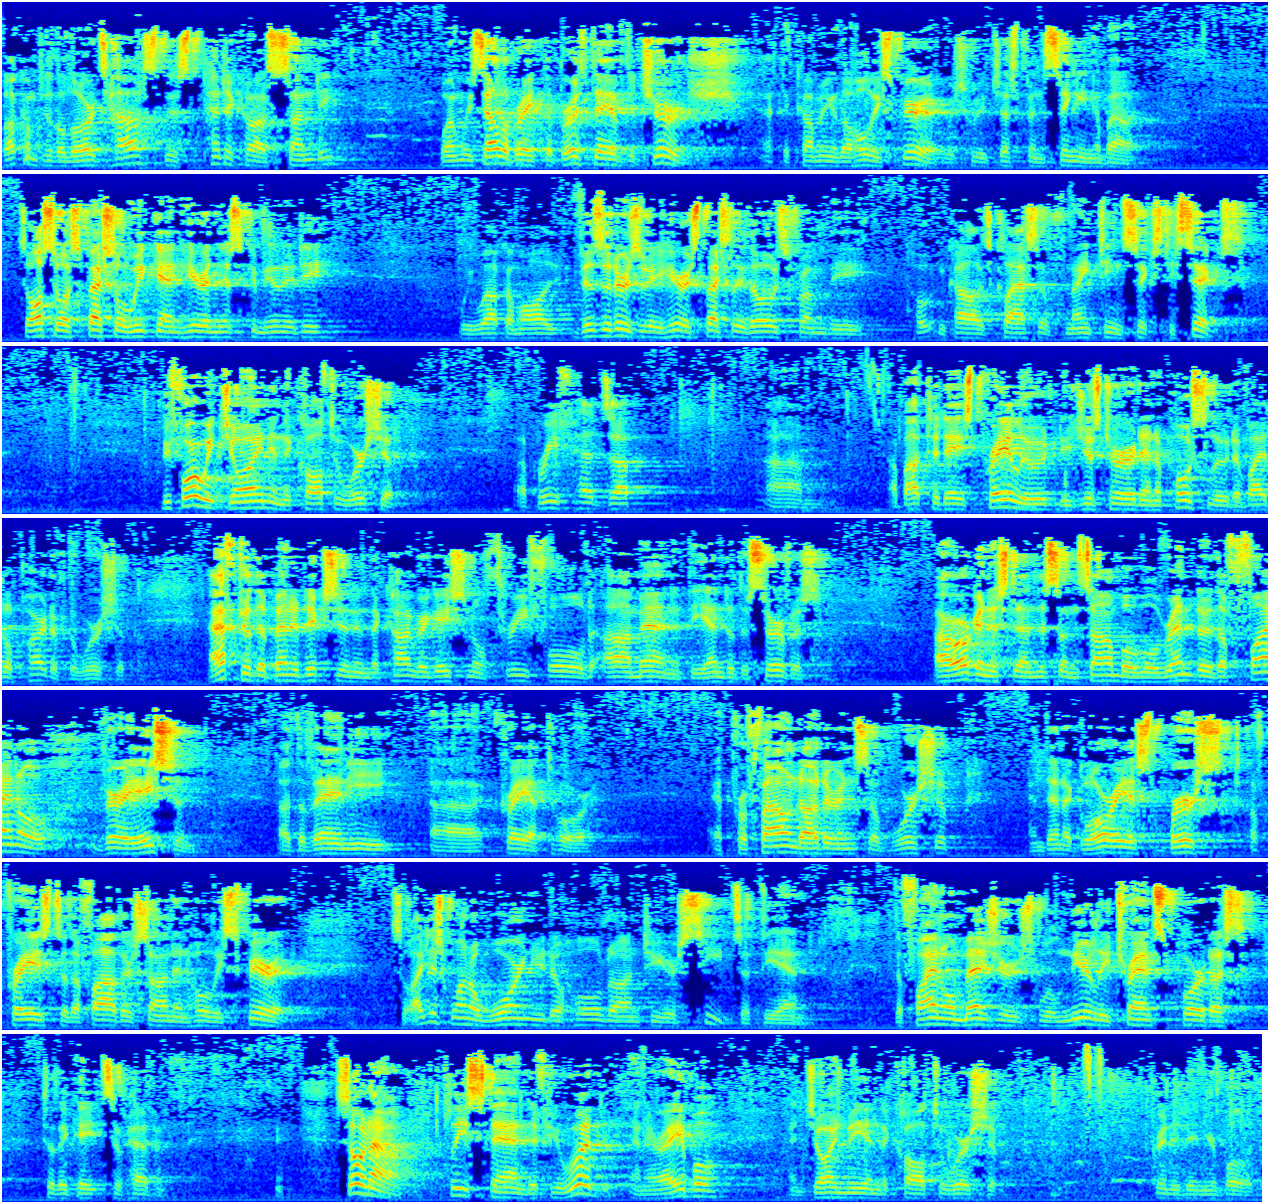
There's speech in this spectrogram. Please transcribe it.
Welcome to the Lord's house this Pentecost Sunday when we celebrate the birthday of the church at the coming of the Holy Spirit, which we've just been singing about. It's also a special weekend here in this community. We welcome all visitors that are here, especially those from the Houghton College class of 1966. Before we join in the call to worship, a brief heads up um, about today's prelude you just heard and a postlude, a vital part of the worship. After the benediction and the congregational threefold Amen at the end of the service, our organist and this ensemble will render the final variation of the Veni uh, Creator, a profound utterance of worship, and then a glorious burst of praise to the Father, Son, and Holy Spirit. So I just want to warn you to hold on to your seats at the end. The final measures will nearly transport us to the gates of heaven. So now, please stand if you would and are able, and join me in the call to worship printed in your bulletin.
